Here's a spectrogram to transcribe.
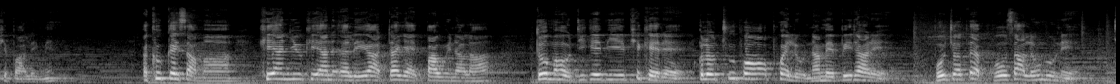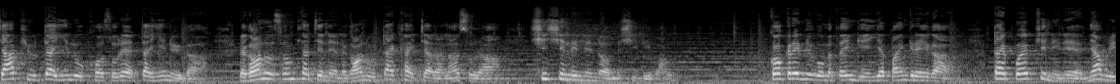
ဖြစ်ပါလိမ့်မယ်အခုကိစ္စမှာ KNU KNLA ကတိုက်ရိုက်ပါဝင်တာလားသို့မဟုတ် DKB ဖြစ်ခဲ့တဲ့ကလိုထူဖောအဖွဲ့လို့နာမည်ပေးထားတဲ့ဘိုးကျော်သက်ဘိုးစလုံးတို့နဲ့ကြားဖြူတက်ရင်လို့ခေါ်ဆိုတဲ့တက်ရင်တွေက၎င်းတို့ဆုံးဖြတ်ချက်နဲ့၎င်းတို့တိုက်ခိုက်ကြတာလားဆိုတာရှင်းရှင်းလင်းလင်းတော့မရှိသေးပါဘူးကော့ကရိတ်မြို့ကိုမသိမ်းခင်ရက်ပိုင်းကလေးက တိုက်ပွဲဖြစ်နေတဲ့မြဝတီ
